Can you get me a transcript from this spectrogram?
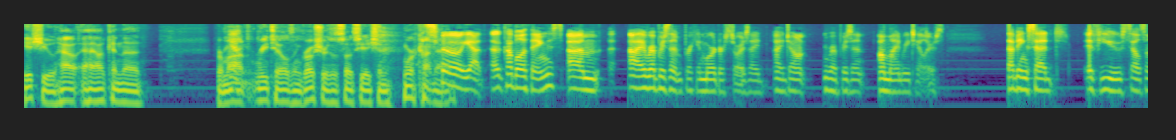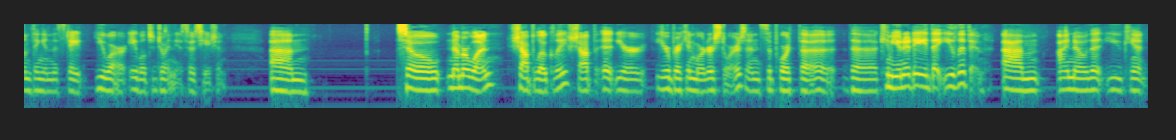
issue. How how can the Vermont Retailers and Grocers Association work on So that? So yeah, a couple of things. Um, I represent brick and mortar stores. I I don't represent online retailers. That being said, if you sell something in the state, you are able to join the association. Um, so number one, shop locally, shop at your your brick and mortar stores, and support the the community that you live in. Um, I know that you can't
